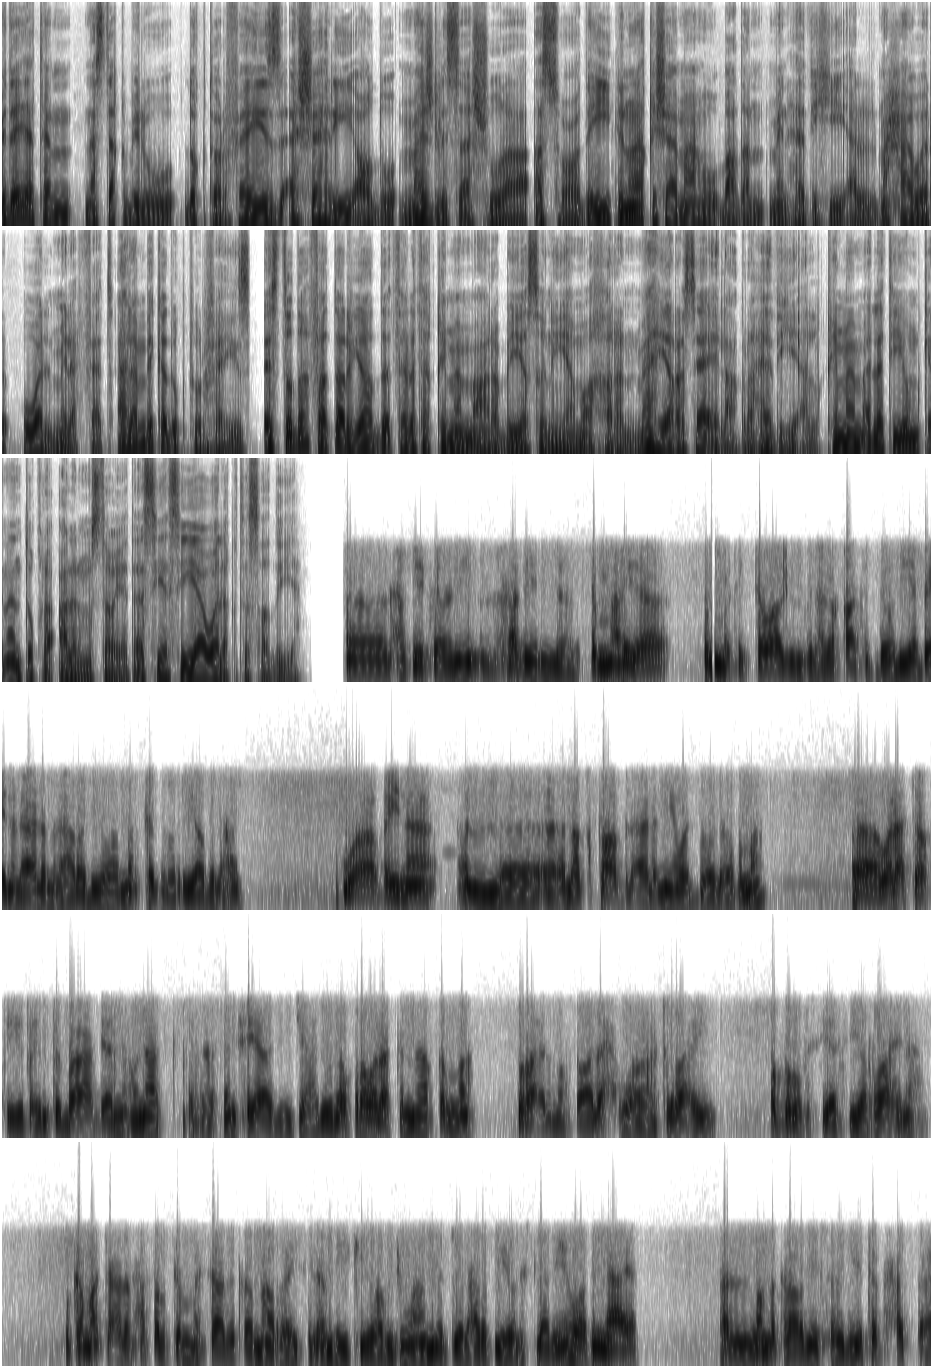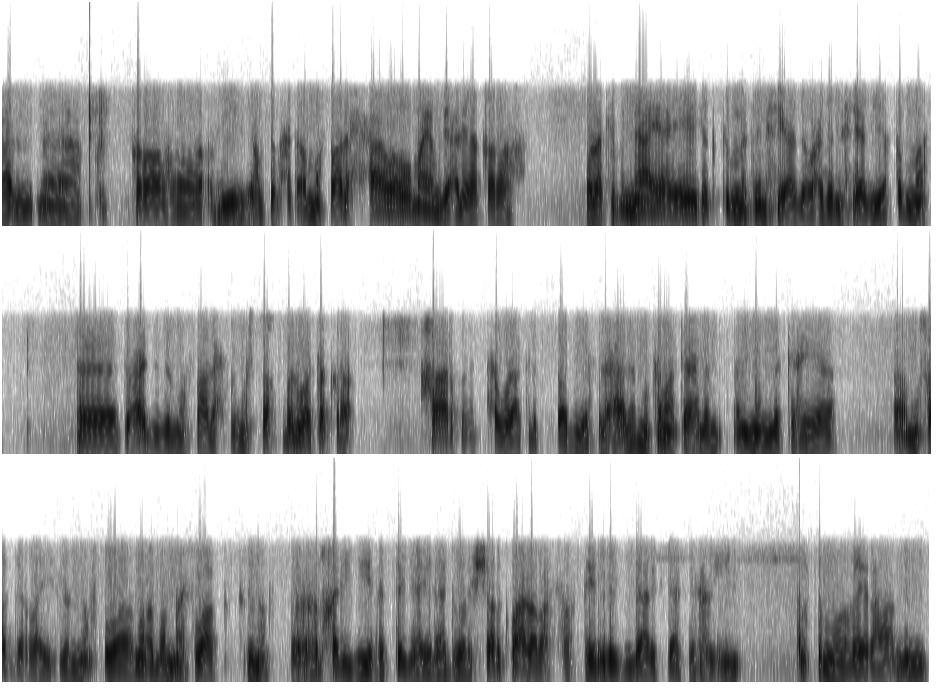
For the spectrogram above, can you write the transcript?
بداية نستقبل دكتور فايز الشهري عضو مجلس الشورى السعودي لنناقش معه بعضا من هذه المحاور والملفات. أهلا بك دكتور فايز. استضافت الرياض ثلاث قمم عربية صينية مؤخرا، ما هي الرسائل عبر هذه القمم التي يمكن أن تقرأ على المستويات السياسية والاقتصادية؟ آه، الحقيقة يعني هذه القمة هي قمة التوازن في العلاقات الدولية بين العالم العربي ومركزه الرياض الآن وبين الأقطاب العالمية والدول العظمى. آه، ولا تعطي انطباع بأن هناك انحياز لجهة دون أخرى ولكنها قمة تراعي المصالح وتراعي الظروف السياسية الراهنة. وكما تعلم حصل قمة سابقة مع الرئيس الأمريكي ومجموعة من الدول العربية والإسلامية وفي النهاية المملكة العربية السعودية تبحث عن آه، قرارها أو تبحث عن مصالحها وهو ما يمضي عليها قرارها ولكن في النهاية هي ليست قمة انحياز أو عدم انحياز هي قمة آه، تعزز المصالح في المستقبل وتقرأ خارطة التحولات الاقتصادية في العالم. وكما تعلم المملكة هي آه، مصدر رئيس للنفط ومعظم أسواق النفط الخليجية تتجه إلى دول الشرق وعلى رأسها الصين. لذلك تأتي هذه القمة وغيرها من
